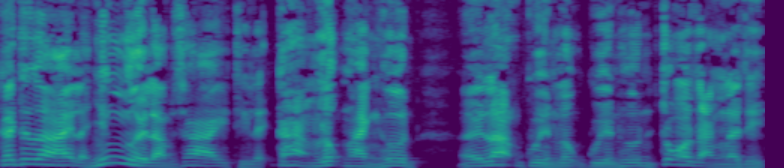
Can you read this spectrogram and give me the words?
Cái thứ hai là những người làm sai thì lại càng lộng hành hơn. Lạm quyền lộng quyền hơn cho rằng là gì?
